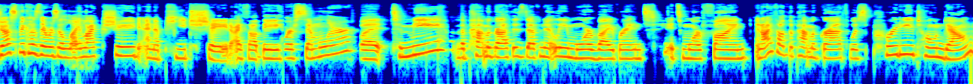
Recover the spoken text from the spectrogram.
Just because there was a lilac shade and a peach shade, I thought they were similar. But to me, the Pat McGrath is definitely more vibrant. It's more fun. And I thought the Pat McGrath was pretty toned down.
